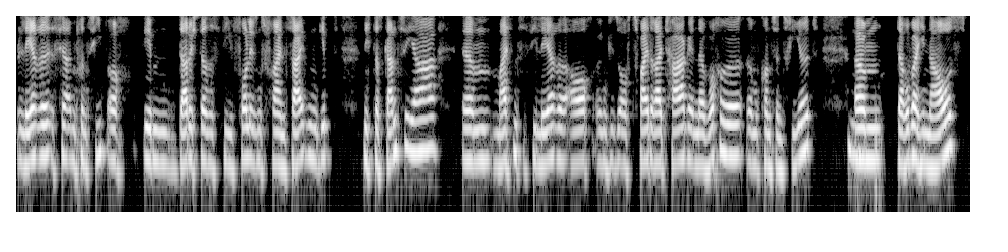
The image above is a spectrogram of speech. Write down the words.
Lehre ist ja im Prinzip auch eben dadurch, dass es die vorlesungsfreien Zeiten gibt, nicht das ganze Jahr. Ähm, meistens ist die Lehre auch irgendwie so auf zwei, drei Tage in der Woche ähm, konzentriert. Mhm. Ähm, darüber hinaus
